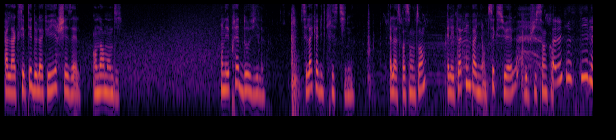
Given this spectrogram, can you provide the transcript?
elle a accepté de l'accueillir chez elle, en Normandie. On est près de Deauville. C'est là qu'habite Christine. Elle a 60 ans, elle est accompagnante sexuelle depuis 5 ans. Salut Christine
